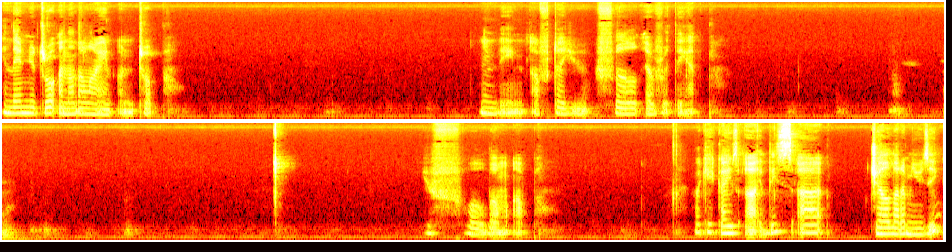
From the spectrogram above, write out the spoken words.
And then you draw another line on top. And then after you fill everything up. You fill them up okay guys uh this gel that i'm using.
